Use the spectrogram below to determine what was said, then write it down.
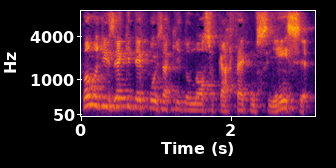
Vamos dizer que depois aqui do nosso café com ciência,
